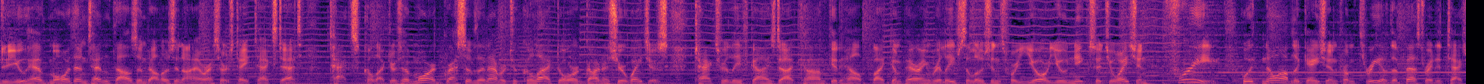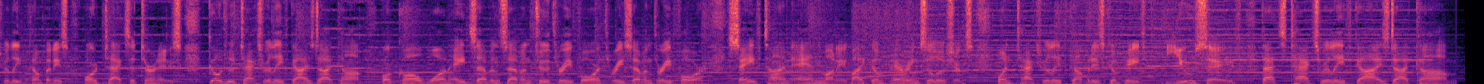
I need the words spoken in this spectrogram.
Do you have more than $10,000 in IRS or state tax debt? Tax collectors are more aggressive than ever to collect or garnish your wages. TaxReliefGuys.com can help by comparing relief solutions for your unique situation free with no obligation from three of the best rated tax relief companies or tax attorneys. Go to TaxReliefGuys.com or call 1 877 234 3734. Save time and money by comparing solutions. When tax relief companies compete, you save. That's TaxReliefGuys.com.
